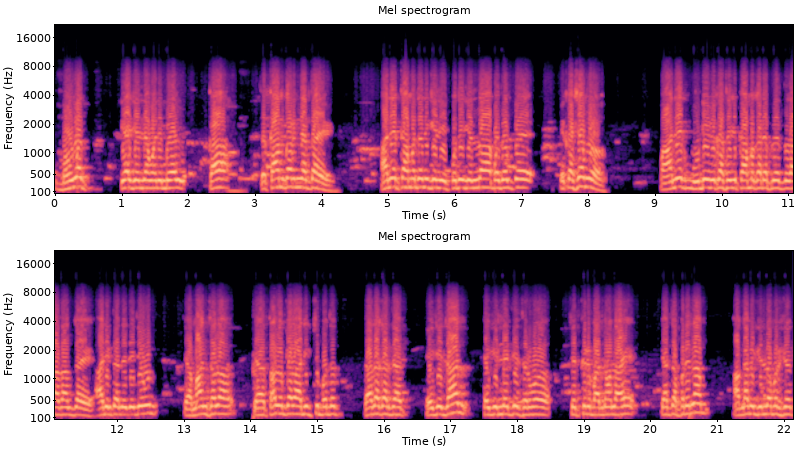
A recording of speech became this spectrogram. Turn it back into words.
बहुमत या जिल्ह्यामध्ये मिळेल का? तर काम करण्यात आहे. अनेक कामं त्यांनी केली. पुणे जिल्हा बदलतोय. हे कशामुळं? अनेक मोठी विकासाची कामं करण्याचा प्रयत्न दादांचा आहे. अधिक त्यांनी ते देऊन त्या माणसाला त्या तालुक्याला अधिकची मदत दादा करतात. याची जाण या जिल्ह्यातील सर्व शेतकरी बांधवांना आहे. त्याचा परिणाम आगामी जिल्हा परिषद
